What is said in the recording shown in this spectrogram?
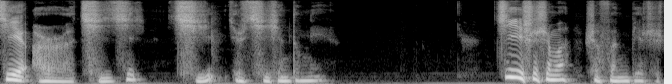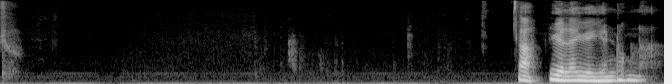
戒而起寂，起就是起心动念。寂是什么？是分别之处。啊，越来越严重了。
